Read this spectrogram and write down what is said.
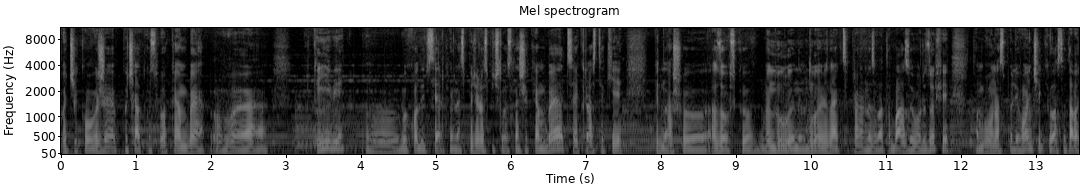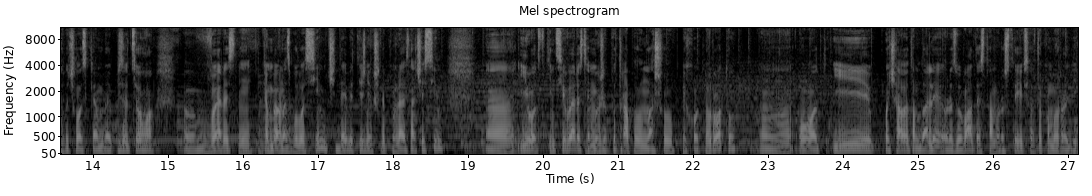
очікував вже початку свого КМБ в Києві. Е, Виходить, в серпні у нас поч- розпочалось наше КМБ. Це якраз таки під нашу азовську минулу, не минулу, не знаю, як це правильно називати базу в Орзуфі. Там був у нас полігончик, і власне там розпочалось КМБ. Після цього е, в вересні КМБ у нас було 7 чи 9 тижнів, якщо не помиляюсь, наче 7. Е, І от в кінці вересня ми вже потрапили в нашу піхотну роту. От, і почали там далі розвиватись, там рости і все в такому роді.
